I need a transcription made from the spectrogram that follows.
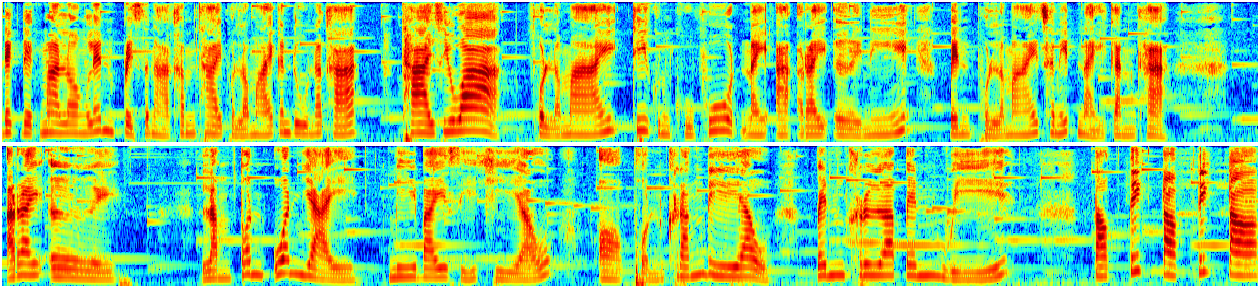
เด็กๆมาลองเล่นปริศนาคำทายผลไม้กันดูนะคะ ทายซิว่า ผลไม้ที่คุณครูพูดในอะไรเอ่ยนี้ เป็นผลไม้ชนิดไหนกันค่ะ อะไรเอ่ยลำต้นอ้วนใหญ่ มีใบสีเขียว ออกผลครั้งเดียว เป็นเครือเป็นหวี ตอกติ๊กตอกติ๊กตอก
